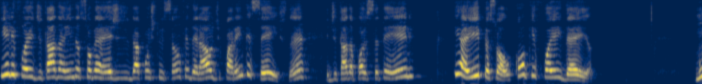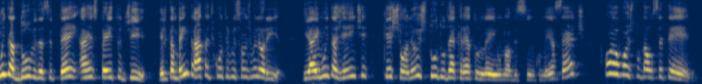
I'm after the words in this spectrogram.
E ele foi editado ainda sob a égide da Constituição Federal de 46, né? Editado após o CTN. E aí, pessoal, qual que foi a ideia? Muita dúvida se tem a respeito de. Ele também trata de contribuição de melhoria. E aí muita gente questiona: eu estudo o decreto-lei 19567 ou eu vou estudar o CTN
